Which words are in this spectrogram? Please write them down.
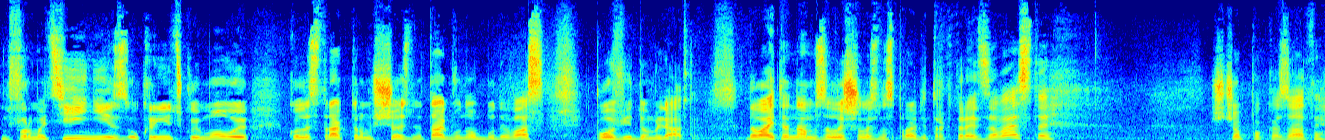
інформаційні з українською мовою, коли з трактором щось не так, воно буде вас повідомляти. Давайте нам залишилось насправді тракторець завести, щоб показати,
